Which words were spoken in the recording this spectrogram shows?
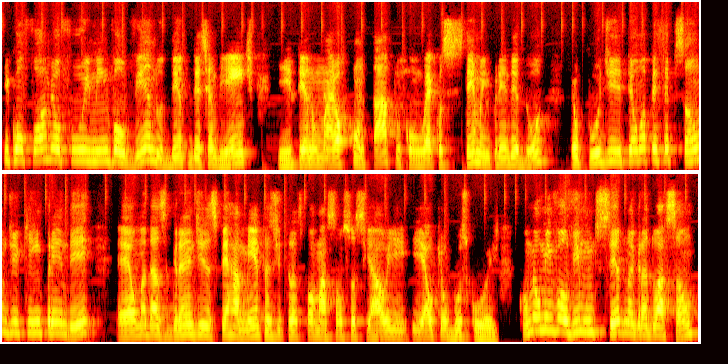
E conforme eu fui me envolvendo dentro desse ambiente e tendo um maior contato com o ecossistema empreendedor, eu pude ter uma percepção de que empreender é uma das grandes ferramentas de transformação social e, e, é o que eu busco hoje. Como eu me envolvi muito cedo na graduação,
